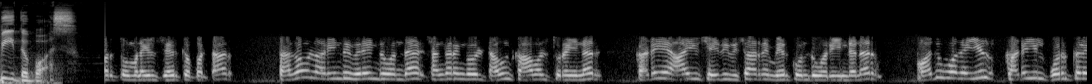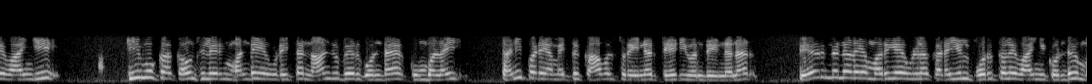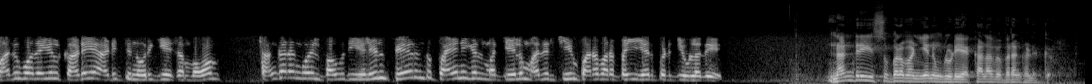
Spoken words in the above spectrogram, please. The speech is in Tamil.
Be the boss. மருத்துவமனையில் சேர்க்கப்பட்டார். தகவல் அறிந்து விரைந்து வந்த சங்கரங்கோவில் டவுன் காவல்துறையினர் கடையை ஆய்வு செய்து விசாரணை மேற்கொண்டு வருகின்றனர். மதுபோதையில் கடையில் பொருட்களை வாங்கி திமுக கவுன்சிலரின் மண்டையை உடைத்த நான்கு பேர் கொண்ட கும்பலை தனிப்படை அமைத்து காவல்துறையினர் தேடி வந்திருந்தனர். பேருந்து நிலையம் அருகே உள்ள கடையில் பொருட்களை வாங்கி கொண்டு மதுபோதையில் கடையை அடித்து நொறுக்கிய சம்பவம் சங்கரங்கோயில் பகுதிகளில் பேருந்து பயணிகள் மத்தியிலும் அதிர்ச்சியும் பரபரப்பை ஏற்படுத்தியுள்ளது. நன்றி சுப்பிரமணியன் உங்களுடைய கள விவரங்களுக்கு.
